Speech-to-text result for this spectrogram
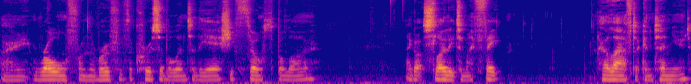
I roll from the roof of the crucible into the ashy filth below. I got slowly to my feet. Her laughter continued.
